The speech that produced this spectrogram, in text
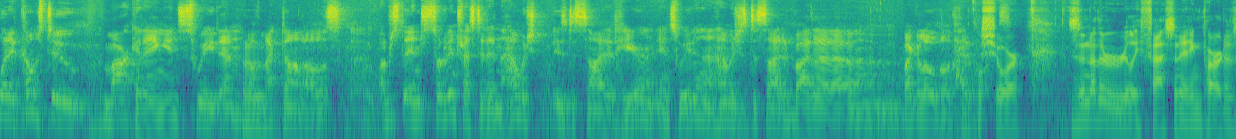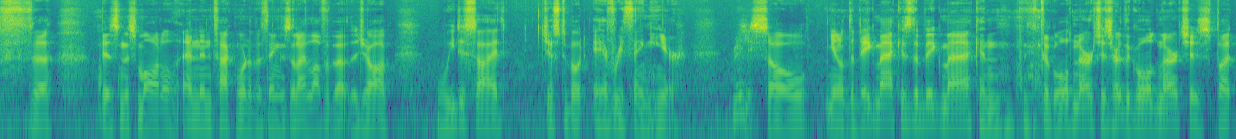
When it comes to marketing in Sweden mm-hmm. of McDonald's, I'm just in, sort of interested in how much is decided here in Sweden and how much is decided by the by global headquarters. Sure, this is another really fascinating part of the business model, and in fact, one of the things that I love about the job, we decide just about everything here. Really? So, you know, the Big Mac is the Big Mac and the Golden Arches are the Golden Arches. But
